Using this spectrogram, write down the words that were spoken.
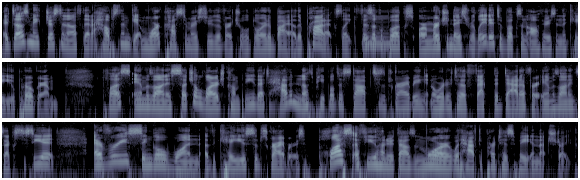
it does make just enough that it helps them get more customers through the virtual door to buy other products like physical mm-hmm. books or merchandise related to books and authors in the KU program. Plus, Amazon is such a large company that to have enough people to stop subscribing in order to affect the data for Amazon execs to see it, every single one of the KU subscribers, plus a few hundred thousand more, would have to participate in that strike.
